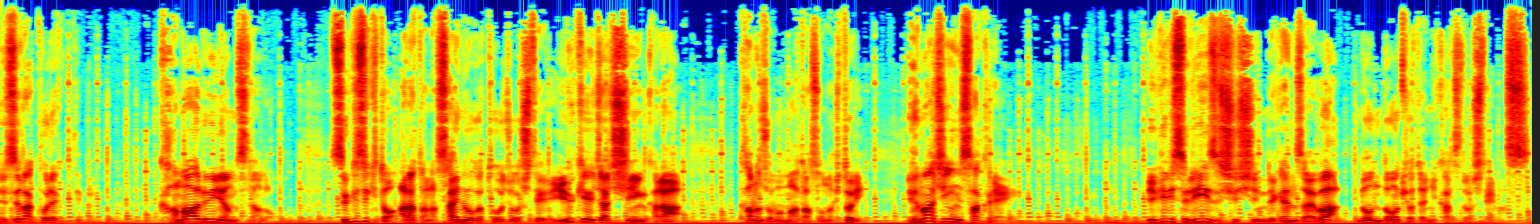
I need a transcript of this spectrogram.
エズラ・コレクティブカマール・ウィリアムスなど次々と新たな才能が登場している UK ジャズシーンから彼女もまたその一人エマジーン・サクレイ。イギリス・リーズ出身で現在はロンドンを拠点に活動しています。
